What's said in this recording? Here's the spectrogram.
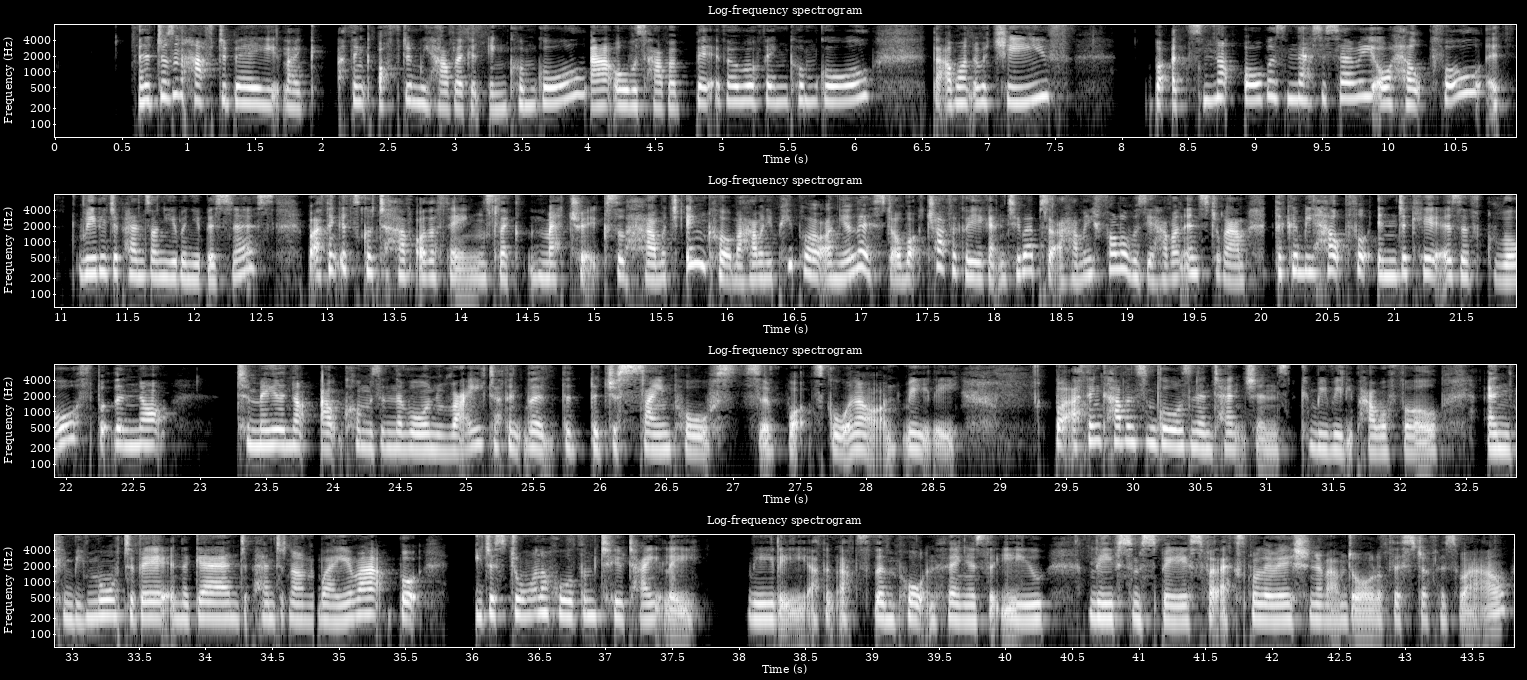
And it doesn't have to be like, I think often we have like an income goal. I always have a bit of a rough income goal that I want to achieve but it's not always necessary or helpful. It really depends on you and your business. But I think it's good to have other things like metrics of how much income or how many people are on your list or what traffic are you getting to your website or how many followers you have on Instagram. They can be helpful indicators of growth, but they're not, to me, they're not outcomes in their own right. I think they're, they're just signposts of what's going on, really. But I think having some goals and intentions can be really powerful and can be motivating again, depending on where you're at. But you just don't want to hold them too tightly really. I think that's the important thing is that you leave some space for exploration around all of this stuff as well.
